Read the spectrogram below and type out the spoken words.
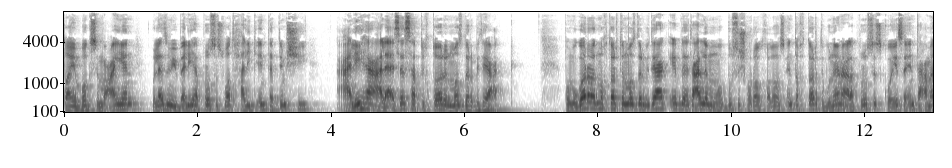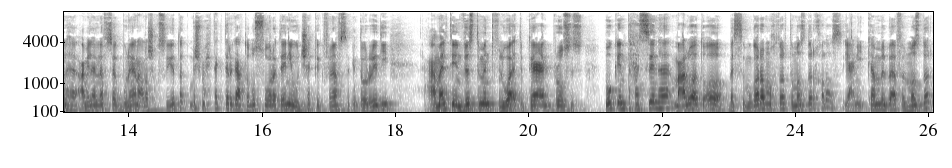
time box معين ولازم يبقى ليها process واضحة ليك انت بتمشي عليها على أساسها بتختار المصدر بتاعك. بمجرد ما اخترت المصدر بتاعك ابدأ اتعلم وما تبصش وراك خلاص. انت اخترت بناء على process كويسة انت عملها عاملها لنفسك بناء على شخصيتك مش محتاج ترجع تبص ورا تاني وتشكك في نفسك. انت already عملت investment في الوقت بتاع ال process ممكن تحسنها مع الوقت آه بس مجرد ما اخترت مصدر خلاص. يعني كمل بقى في المصدر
